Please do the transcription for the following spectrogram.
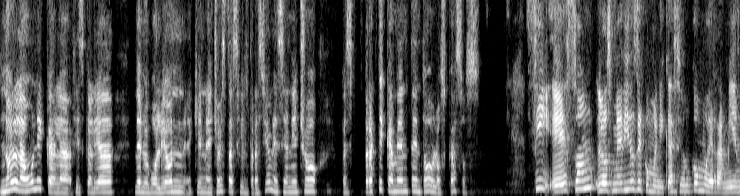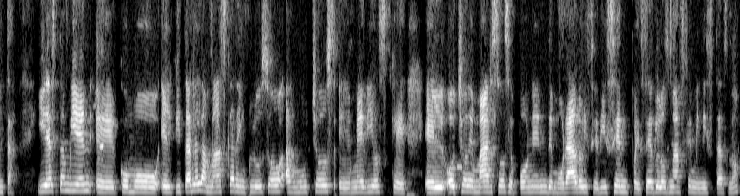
no es la única, la Fiscalía de Nuevo León quien ha hecho estas filtraciones, se han hecho pues prácticamente en todos los casos. Sí, eh, son los medios de comunicación como herramienta. Y es también eh, como el quitarle la máscara incluso a muchos eh, medios que el 8 de marzo se ponen de morado y se dicen pues ser los más feministas, ¿no?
